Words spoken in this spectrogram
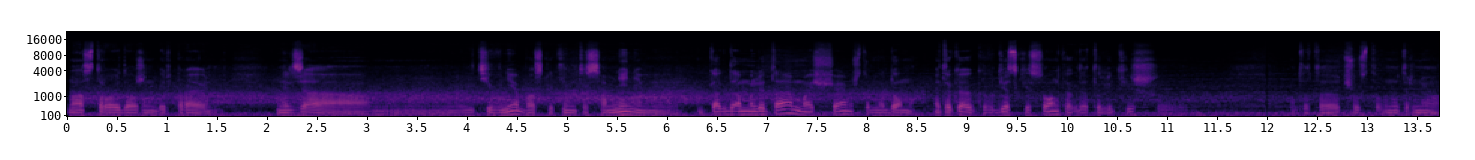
Настрой должен быть правильный. Нельзя идти в небо с какими-то сомнениями. Когда мы летаем, мы ощущаем, что мы дома. Это как в детский сон, когда ты летишь, э, вот это чувство внутреннего,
